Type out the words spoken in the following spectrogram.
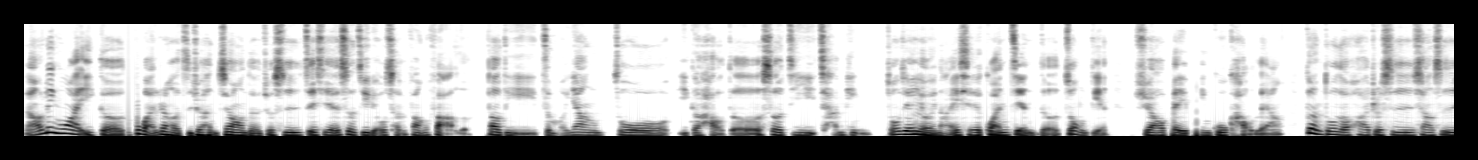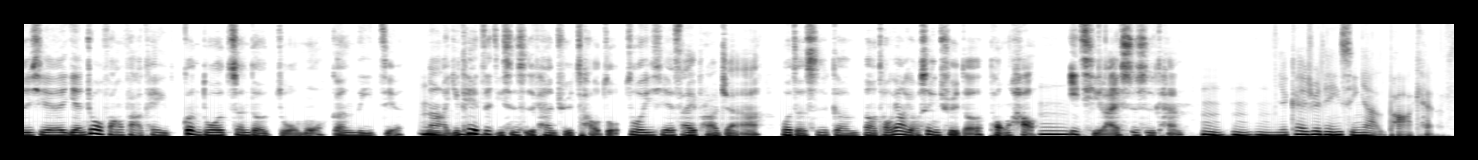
然后另外一个，不管任何职缺很重要的就是这些设计流程方法了。到底怎么样做一个好的设计产品？中间有哪一些关键的重点需要被评估考量？更多的话就是像是一些研究方法，可以更多真的琢磨跟理解。那也可以自己试试看去操作，做一些 side project 啊，或者是跟呃同样有兴趣的同好，嗯，一起来试试看。嗯嗯嗯，也可以去听新雅的 podcast。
